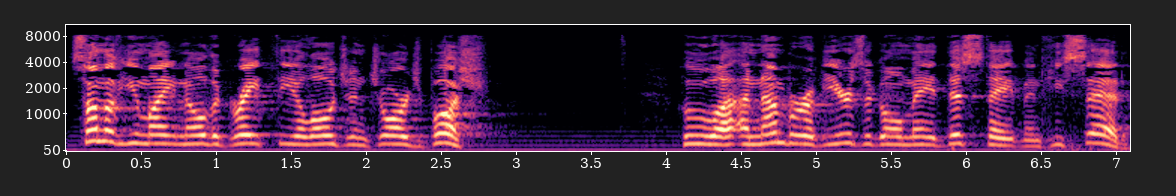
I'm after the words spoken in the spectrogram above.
some of you might know the great theologian George Bush, who uh, a number of years ago made this statement. He said,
